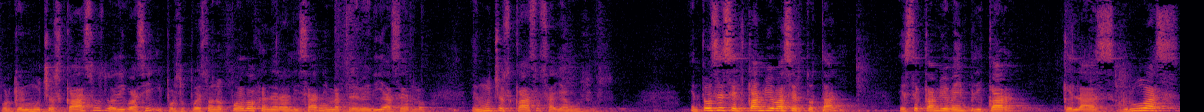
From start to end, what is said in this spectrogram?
porque en muchos casos, lo digo así, y por supuesto no puedo generalizar ni me atrevería a hacerlo, en muchos casos hay abusos. Entonces el cambio va a ser total. Este cambio va a implicar que las grúas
